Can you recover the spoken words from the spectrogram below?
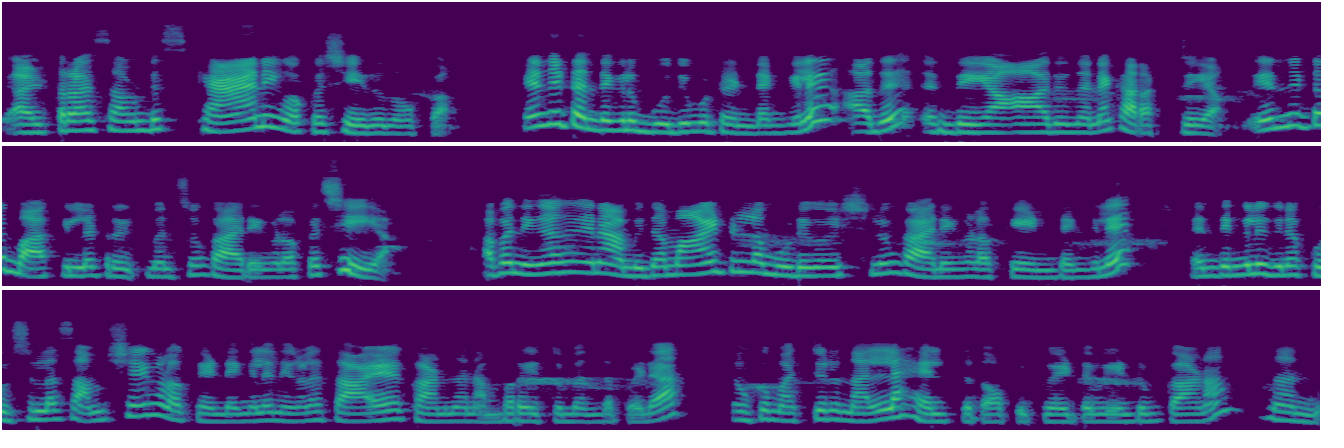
അൾട്രാസൗണ്ട് സ്കാനിങ് ഒക്കെ ചെയ്ത് നോക്കാം. എന്നിട്ട് എന്തെങ്കിലും ബുദ്ധിമുട്ടുണ്ടെങ്കിൽ അത് എന്ത് ചെയ്യാം? ആദ്യം തന്നെ കറക്റ്റ് ചെയ്യാം. എന്നിട്ട് ബാക്കിയുള്ള ട്രീറ്റ്മെന്റ്സും കാര്യങ്ങളൊക്കെ ചെയ്യാം. അപ്പം നിങ്ങൾക്ക് ഇങ്ങനെ അമിതമായിട്ടുള്ള മുടി കൊഴിച്ചിലും കാര്യങ്ങളൊക്കെ ഉണ്ടെങ്കിൽ എന്തെങ്കിലും ഇതിനെക്കുറിച്ചുള്ള സംശയങ്ങളൊക്കെ ഉണ്ടെങ്കിൽ നിങ്ങൾ താഴെ കാണുന്ന നമ്പറുമായിട്ട് ബന്ധപ്പെടുക. നമുക്ക് മറ്റൊരു നല്ല ഹെൽത്ത് ടോപ്പിക്കുമായിട്ട് വീണ്ടും കാണാം. നന്ദി.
